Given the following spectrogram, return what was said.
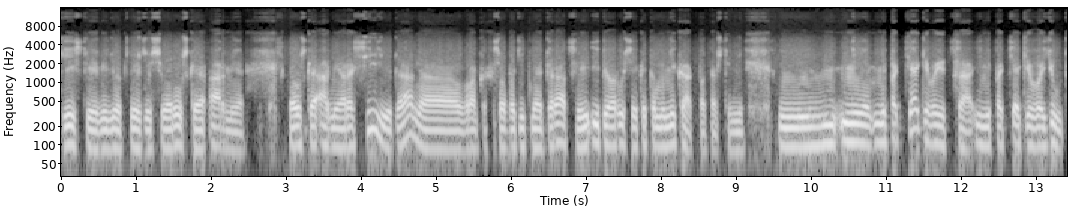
действия ведет прежде всего русская армия, русская армия России, да, на, в рамках освободительной операции, и Белоруссия к этому никак пока что не, не, не подтягивается и не подтягивают.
